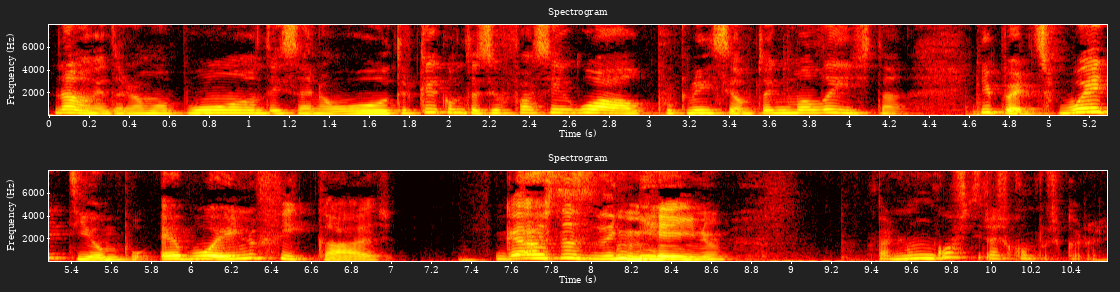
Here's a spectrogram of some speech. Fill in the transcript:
Não, entra numa ponta e sai na outra. O que acontece? Eu faço igual, porque nem sempre tenho uma lista. E perde-se bué tempo, é bué ineficaz gasta-se dinheiro. Pá, não gosto de ir às compras, caralho.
